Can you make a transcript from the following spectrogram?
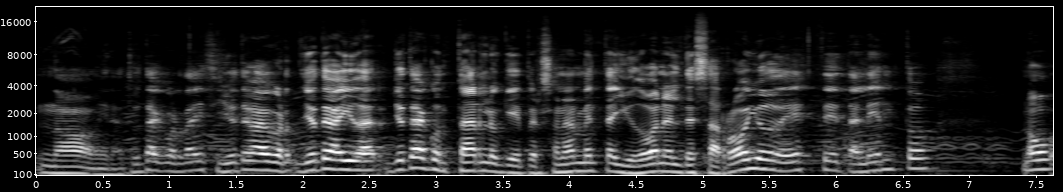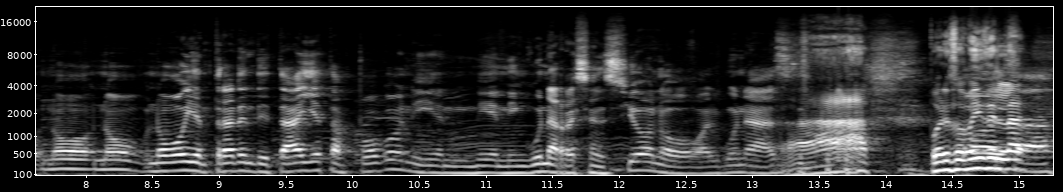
No, mira, tú te acordás y yo te voy a, yo te voy a ayudar, yo te voy a contar lo que personalmente ayudó en el desarrollo de este talento. No, no, no, no voy a entrar en detalles tampoco, ni en, ni en ninguna recensión o algunas. Ah, por eso me dicen la, esa-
